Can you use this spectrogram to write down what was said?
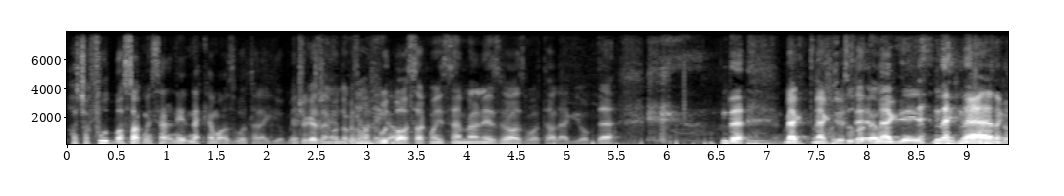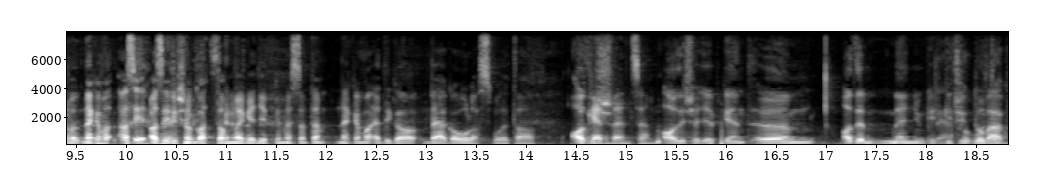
ha csak futball szakmai szemmel néz, nekem az volt a legjobb. Én csak ezen gondolkozom, hogy futball szakmai szemmel nézve az volt a legjobb, de de meg, meggyőztél. Meg, ne, ne, nekem, nekem azért, azért is akadtam meg egyébként, mert szerintem nekem eddig a belga olasz volt a az a kedvencem. Is, az is egyébként. Öm, azért menjünk egy kicsit tovább,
